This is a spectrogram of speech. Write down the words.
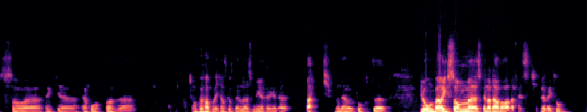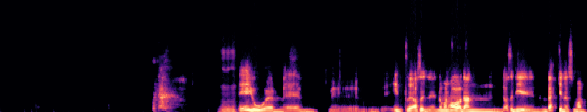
Så jeg, jeg, håper uh, håper i hvert fall ikke han skal spille så mye høyere back. Men det er jo fort uh, Blomberg som spiller der når han er frisk, vil jeg tro. Mm. Det er jo um, um altså, Når man har den, altså de bekkene som, man,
